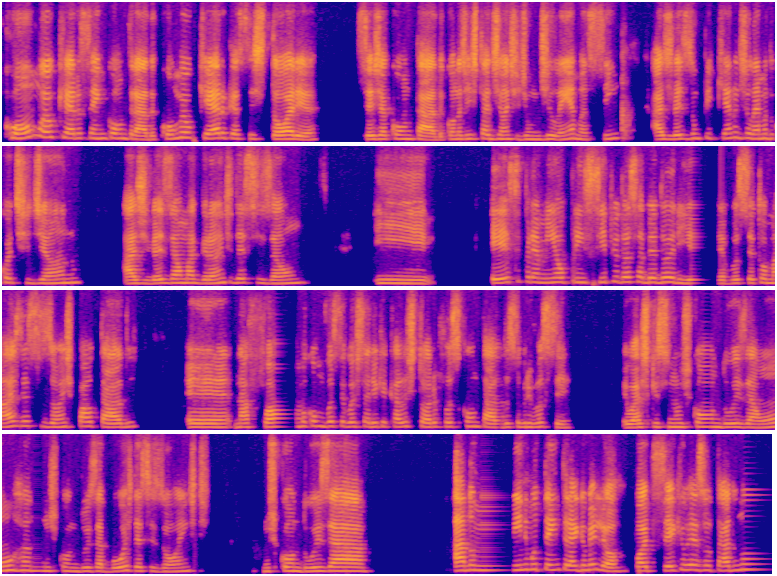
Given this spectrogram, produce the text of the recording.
como eu quero ser encontrada, como eu quero que essa história seja contada. Quando a gente está diante de um dilema, assim, às vezes um pequeno dilema do cotidiano, às vezes é uma grande decisão. E esse, para mim, é o princípio da sabedoria: é você tomar as decisões pautado é, na forma como você gostaria que aquela história fosse contada sobre você. Eu acho que isso nos conduz à honra, nos conduz a boas decisões, nos conduz a, a no mínimo, ter entregue o melhor. Pode ser que o resultado não,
